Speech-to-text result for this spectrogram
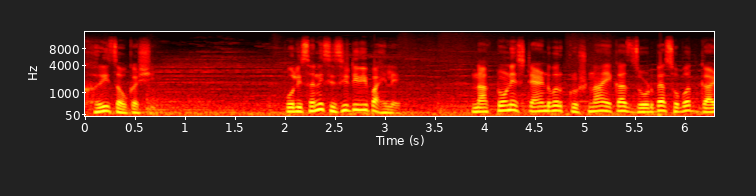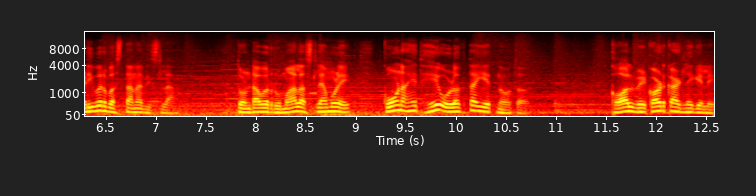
खरी चौकशी. पोलिसांनी सी सी टी व्ही पाहिले. नागटोणे स्टँडवर कृष्णा एका जोडप्यासोबत गाडीवर बसताना दिसला. तोंडावर रुमाल असल्यामुळे कोण आहेत हे ओळखता येत नव्हतं. कॉल रेकॉर्ड काढले गेले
